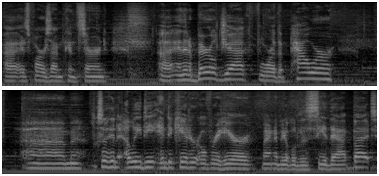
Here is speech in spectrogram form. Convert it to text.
uh, as far as I'm concerned. Uh, and then a barrel jack for the power, um, looks like an LED indicator over here. Might not be able to see that, but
